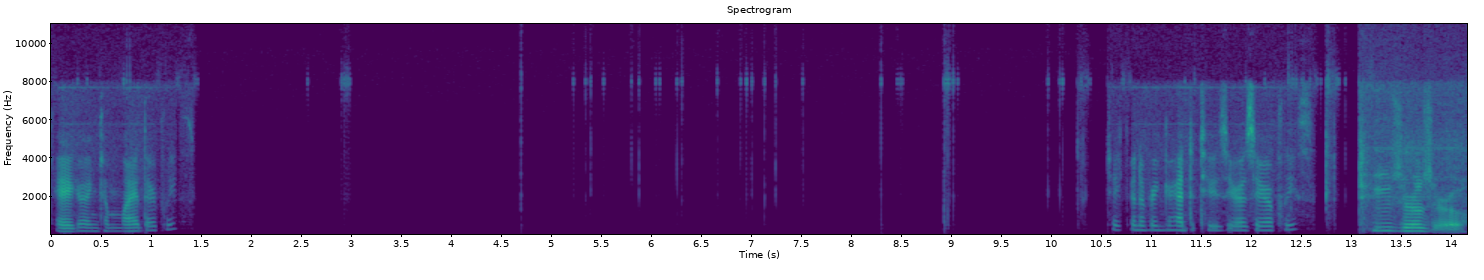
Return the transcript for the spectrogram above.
Okay, go ahead and come wide there, please. Jake, gonna bring your head to 200, please. Two zero zero.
